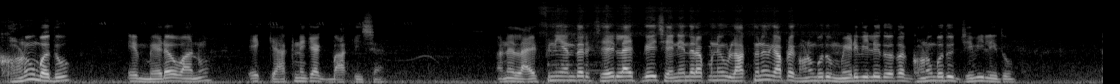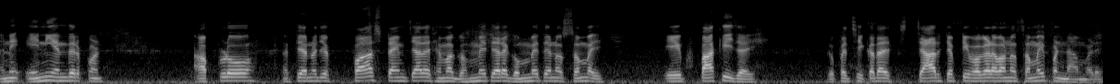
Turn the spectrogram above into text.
ઘણું બધું એ મેળવવાનું એ ક્યાંક ને ક્યાંક બાકી છે. અને લાઈફની અંદર જે લાઈફ ગઈ છે, એની અંદર આપણને એવું લાગતું નથી કે આપણે ઘણું બધું મેળવી લીધું અથવા ઘણું બધું જીવી લીધું. અને એની અંદર પણ આપણો અત્યારનો જે ફાસ્ટ ટાઈમ ચાલે છે, એમાં ગમે ત્યારે ગમે તેનો સમય એ પાકી જાય. તો પછી કદાચ ચાર ચપટી વગાડવાનો સમય પણ ના મળે.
